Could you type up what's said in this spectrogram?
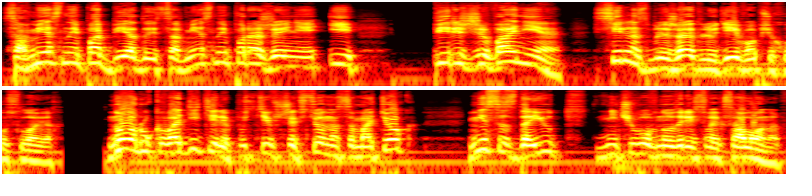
Совместные победы, совместные поражения и переживания сильно сближают людей в общих условиях. Но руководители, пустившие все на самотек, не создают ничего внутри своих салонов.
